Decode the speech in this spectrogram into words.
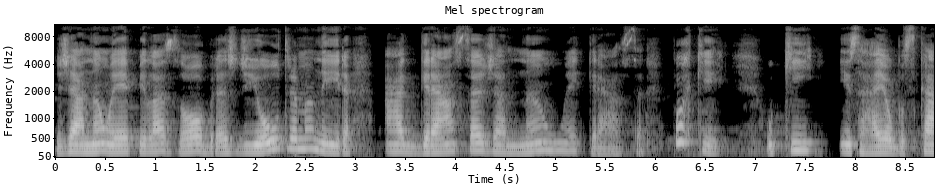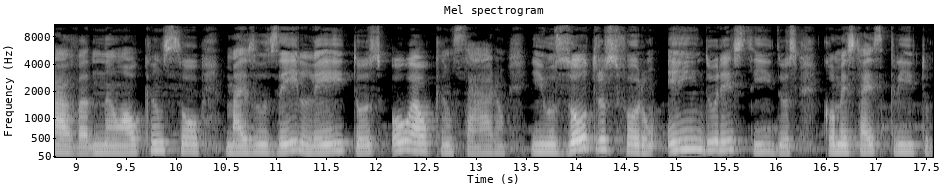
já não é pelas obras, de outra maneira, a graça já não é graça. Por quê? O que Israel buscava não alcançou, mas os eleitos o alcançaram e os outros foram endurecidos, como está escrito:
